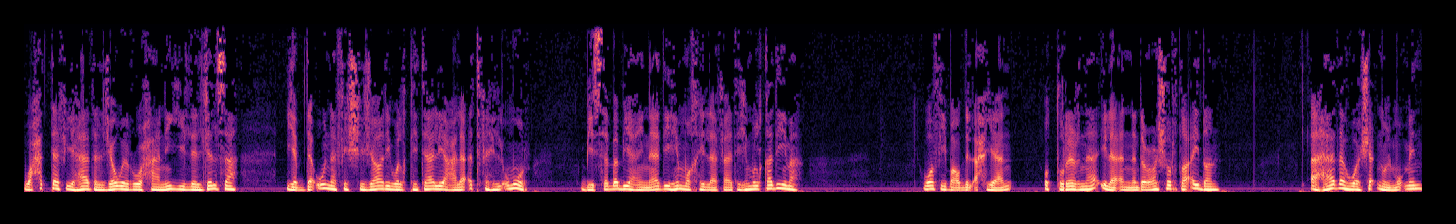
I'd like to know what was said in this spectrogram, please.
وحتى في هذا الجو الروحاني للجلسة يبدأون في الشجار والقتال على أتفه الأمور. بسبب عنادهم وخلافاتهم القديمة وفي بعض الأحيان اضطررنا إلى أن ندعو الشرطة أيضا أهذا هو شأن المؤمن؟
